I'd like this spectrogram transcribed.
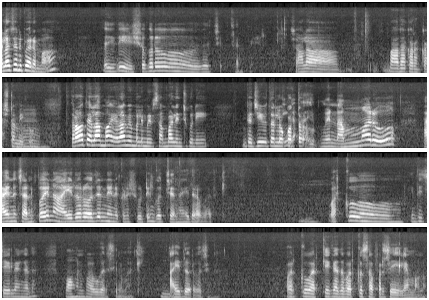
ఎలా చనిపోయారమ్మా? ఇది షుగరు చనిపోయారు. చాలా బాధాకరం కష్టం మీకు. తర్వాత ఎలా అమ్మా ఎలా మిమ్మల్ని మీరు సంభాళించుకుని ఇంకా జీవితంలో కొత్త మీరు నమ్మరు ఆయన చనిపోయిన ఐదో రోజున నేను ఇక్కడ షూటింగ్కి వచ్చాను హైదరాబాద్కి. వర్క్ ఇది చేయలేం కదా మోహన్ బాబు గారి సినిమాకి. ఐదో రోజున. వర్క్ వర్కే కదా వర్క్ సఫర్ చేయలేం మనం.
